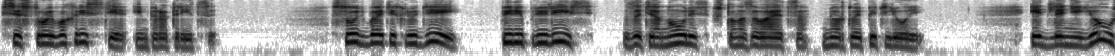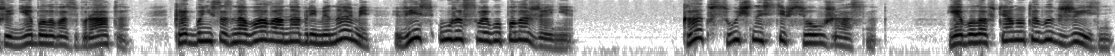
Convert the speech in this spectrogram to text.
сестрой во Христе императрицы. Судьбы этих людей переплелись, затянулись, что называется, мертвой петлей. И для нее уже не было возврата, как бы не сознавала она временами весь ужас своего положения. Как в сущности все ужасно. Я была втянута в их жизнь.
